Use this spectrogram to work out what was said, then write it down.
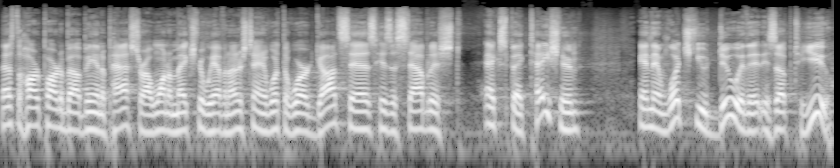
That's the hard part about being a pastor. I want to make sure we have an understanding of what the Word God says, His established expectation, and then what you do with it is up to you.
